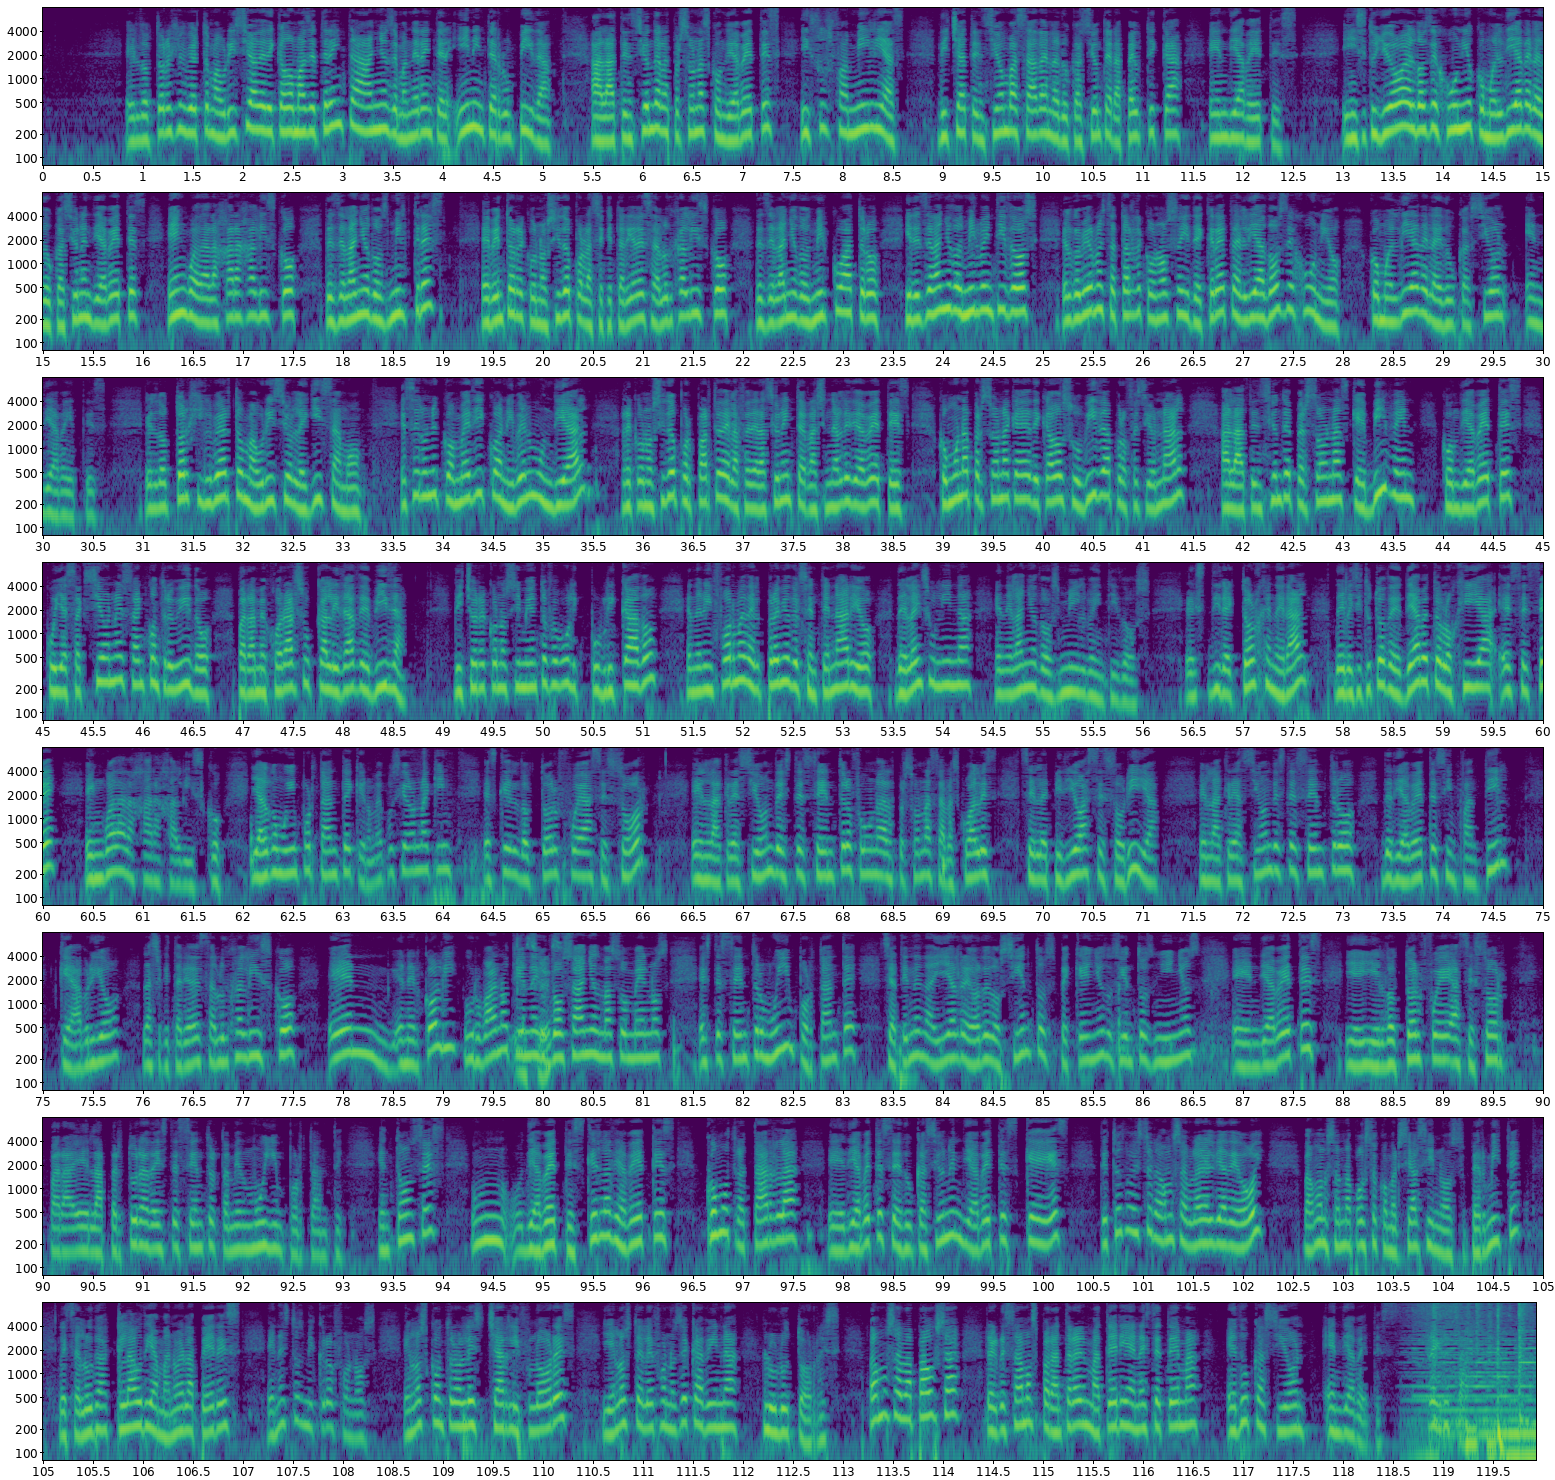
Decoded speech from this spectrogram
El doctor Gilberto Mauricio ha dedicado más de 30 años de manera ininterrumpida a la atención de las personas con diabetes y sus familias. Dicha atención basada en la educación terapéutica en diabetes. Instituyó el 2 de junio como el Día de la Educación en Diabetes en Guadalajara, Jalisco, desde el año 2003 evento reconocido por la Secretaría de Salud Jalisco desde el año 2004 y desde el año 2022 el gobierno estatal reconoce y decreta el día 2 de junio como el Día de la Educación en Diabetes. El doctor Gilberto Mauricio Leguízamo es el único médico a nivel mundial reconocido por parte de la Federación Internacional de Diabetes como una persona que ha dedicado su vida profesional a la atención de personas que viven con diabetes cuyas acciones han contribuido para mejorar su calidad de vida. Dicho reconocimiento fue publicado en el informe del Premio del Centenario de la Insulina en el año 2022. Es director general del Instituto de Diabetología SC en Guadalajara, Jalisco. Y algo muy importante que no me pusieron aquí es que el doctor fue asesor en la creación de este centro, fue una de las personas a las cuales se le pidió asesoría en la creación de este centro de diabetes infantil que abrió la Secretaría de Salud Jalisco en, en el Coli urbano, tiene dos años más o menos este centro muy importante, se atienden ahí alrededor de 200 pequeños, 200 niños en diabetes y, el doctor fue asesor para eh, la apertura de este centro también muy importante. Entonces, un diabetes, ¿qué es la diabetes? ¿Cómo tratarla? Eh, diabetes, educación en diabetes, ¿qué es? De todo esto le vamos a hablar el día de hoy. Vámonos a una pausa comercial si nos permite. Le saluda Claudia Manuela Pérez en estos micrófonos, en los controles Charlie Flores y en los teléfonos de cabina Lulu Torres. Vamos a la pausa, regresamos para entrar en materia en este tema, educación en diabetes. Regresamos.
